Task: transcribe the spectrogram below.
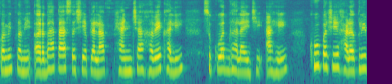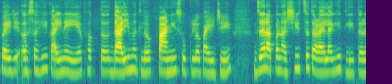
कमीत कमी अर्धा तास अशी आपल्याला फॅनच्या हवेखाली सुकवत घालायची आहे. खूप अशी हडकली पाहिजे असंही काही नाही आहे फक्त डाळीमधलं पाणी सुकलं पाहिजे. जर आपण अशीच तळायला घेतली तर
